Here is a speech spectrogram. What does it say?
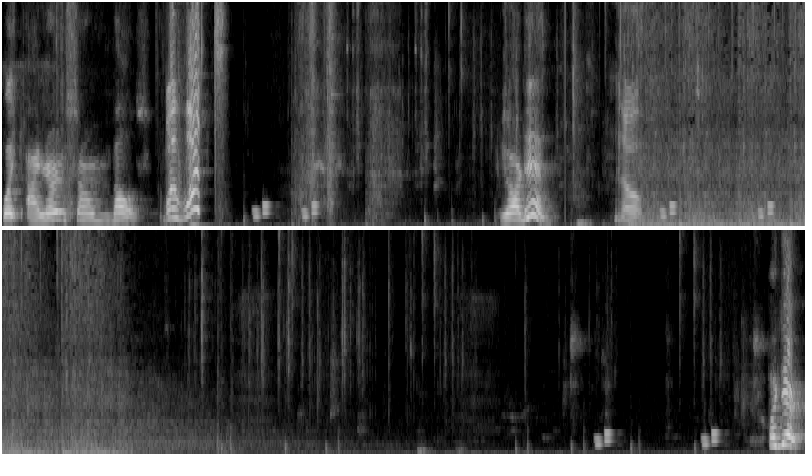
Wait, I learned some balls. Wait, what? You are dead. No. Oh, there.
